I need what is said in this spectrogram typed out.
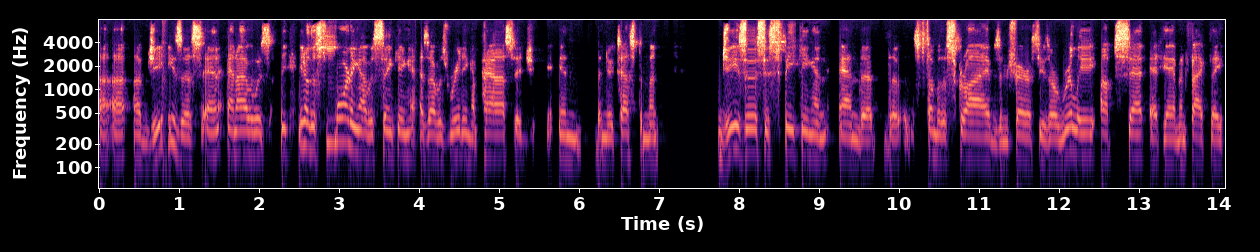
uh, uh, of jesus. And and i was you know this morning i was thinking as i was reading a passage in the new testament Jesus is speaking, and, and the, the, some of the scribes and Pharisees are really upset at him. In fact, they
